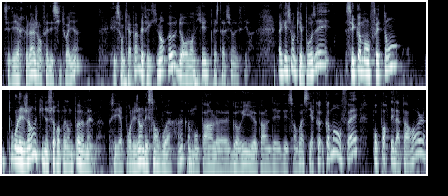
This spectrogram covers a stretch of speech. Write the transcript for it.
C'est-à-dire que là, j'en fais des citoyens, et ils sont capables, effectivement, eux, de revendiquer une prestation, etc. La question qui est posée, c'est comment fait-on pour les gens qui ne se représentent pas eux-mêmes, c'est-à-dire pour les gens les sans-voix, hein, comme on parle, euh, Gori euh, parle des, sans-voix, c'est-à-dire comment on fait pour porter la parole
